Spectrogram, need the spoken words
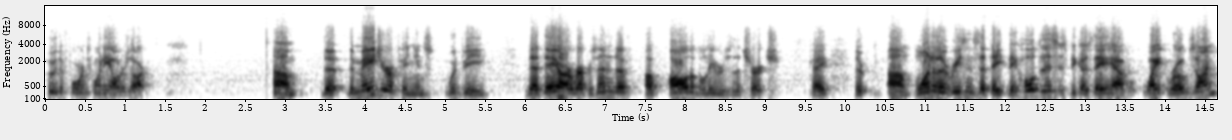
who the 4 and 20 elders are. Um, the, the major opinions would be that they are representative of all the believers of the church. Okay? The, um, one of the reasons that they, they hold this is because they have white robes on,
